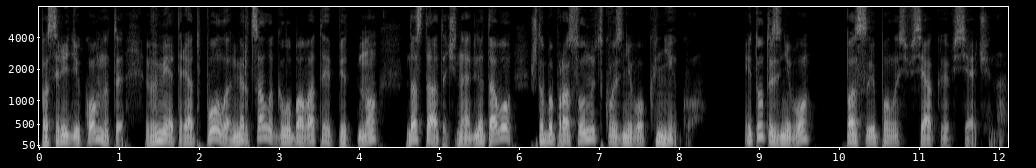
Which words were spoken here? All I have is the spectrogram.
Посреди комнаты, в метре от пола, мерцало голубоватое пятно, достаточное для того, чтобы просунуть сквозь него книгу. И тут из него посыпалась всякая всячина.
